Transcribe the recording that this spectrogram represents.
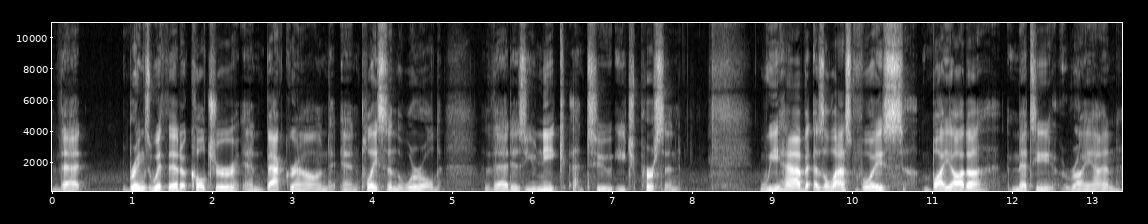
that brings with it a culture and background and place in the world that is unique to each person. We have as a last voice Mayada Matti Rayan,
